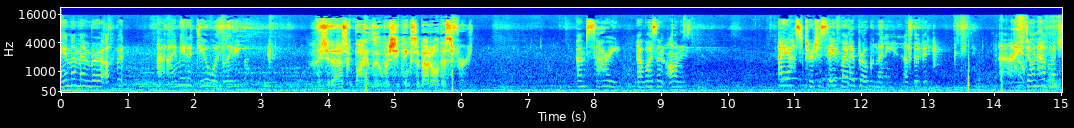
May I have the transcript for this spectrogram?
I am a member of, but I I made a deal with Lady I should ask Bailu what she thinks about all this first. I'm sorry, I wasn't honest. I asked her to save my. I broke many of the vid. I don't have much.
